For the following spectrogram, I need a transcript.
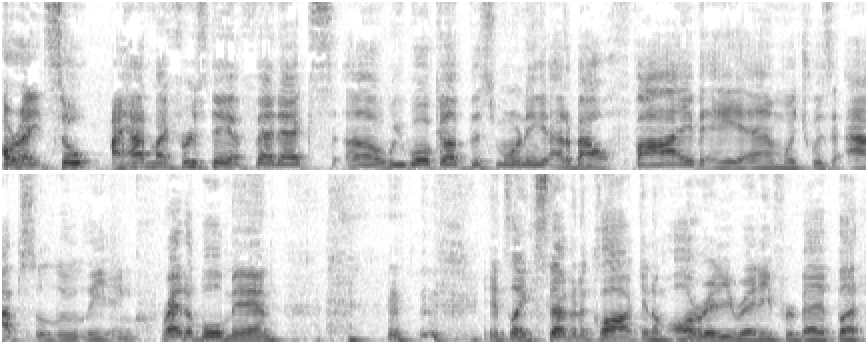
All right, so I had my first day at FedEx. Uh, we woke up this morning at about 5 a.m., which was absolutely incredible, man. it's like 7 o'clock and I'm already ready for bed, but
